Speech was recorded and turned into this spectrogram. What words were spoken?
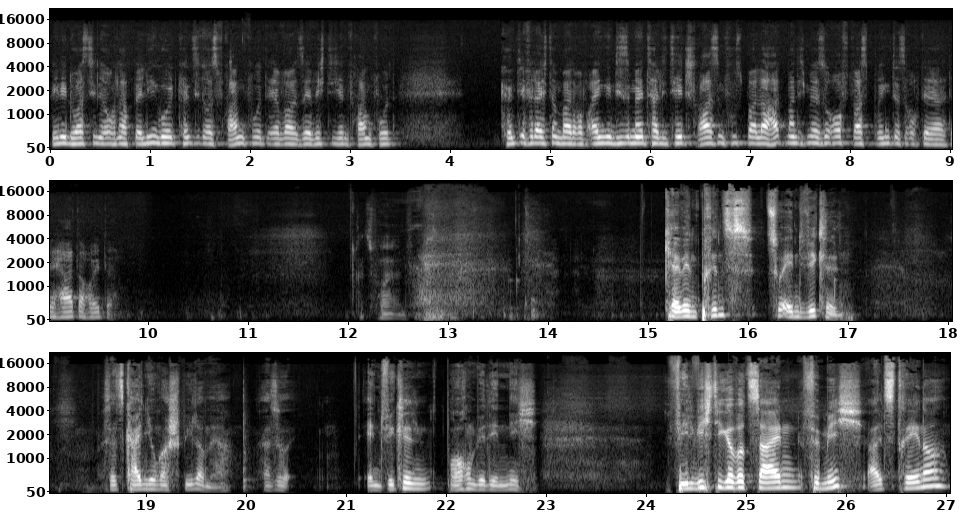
Fredi, du hast ihn ja auch nach Berlin geholt, kennst ihn aus Frankfurt. Er war sehr wichtig in Frankfurt. Könnt ihr vielleicht noch mal darauf eingehen, diese Mentalität Straßenfußballer hat man nicht mehr so oft. Was bringt es auch der, der Hertha heute? Kevin Prinz zu entwickeln. Das ist jetzt kein junger Spieler mehr. Also entwickeln brauchen wir den nicht. Viel wichtiger wird sein für mich als Trainer,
